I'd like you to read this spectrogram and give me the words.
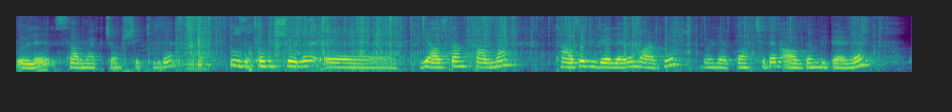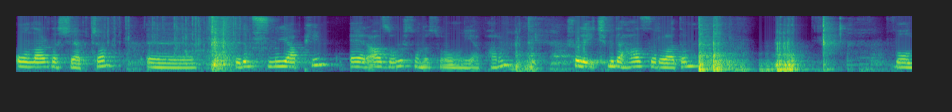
Böyle sarma yapacağım şekilde. Buzlukta da şöyle e, yazdan kalma taze biberlerim vardı. Böyle bahçeden aldığım biberler. Onları da şey yapacağım. E, dedim şunu yapayım. Eğer az olursa ondan sonra onu yaparım. Şöyle içimi de hazırladım. Bol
